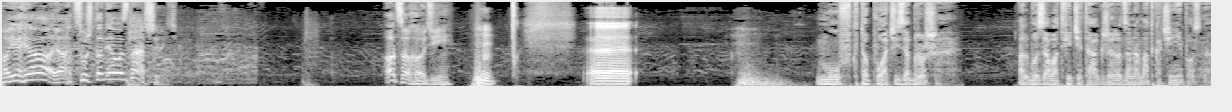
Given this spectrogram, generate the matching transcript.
Ojej, a cóż to miało znaczyć? O co chodzi? Eee, Mów, kto płaci za brosze. Albo załatwię cię tak, że rodzona matka cię nie pozna.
